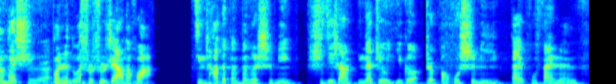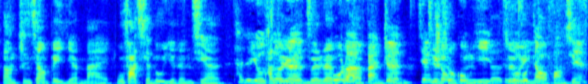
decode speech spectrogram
刚开始关震铎说出这样的话：警察的本分和使命，实际上应该只有一个，是保护市民，逮捕犯人。当真相被掩埋，无法显露于人前，他就有责任拨乱反正，坚守守公义的最后一道防线。。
